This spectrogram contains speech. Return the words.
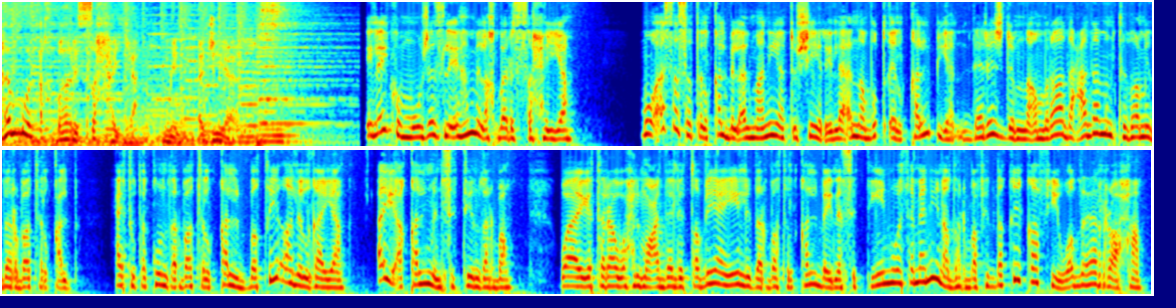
أهم الأخبار الصحية من أجيال. إليكم موجز لأهم الأخبار الصحية. مؤسسة القلب الألمانية تشير إلى أن بطء القلب يندرج ضمن أمراض عدم انتظام ضربات القلب حيث تكون ضربات القلب بطيئة للغاية أي أقل من 60 ضربة. ويتراوح المعدل الطبيعي لضربات القلب بين 60 و 80 ضربة في الدقيقة في وضع الراحة.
